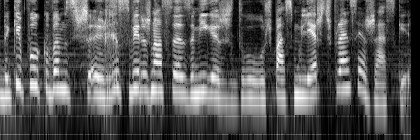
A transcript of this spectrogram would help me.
Daqui a pouco vamos eh, receber as nossas amigas do Espaço Mulheres de Esperança, é já a seguir.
